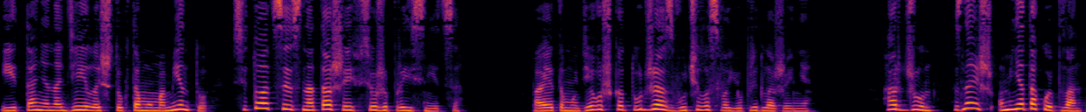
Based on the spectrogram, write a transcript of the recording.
и Таня надеялась, что к тому моменту ситуация с Наташей все же прояснится. Поэтому девушка тут же озвучила свое предложение. «Арджун, знаешь, у меня такой план.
